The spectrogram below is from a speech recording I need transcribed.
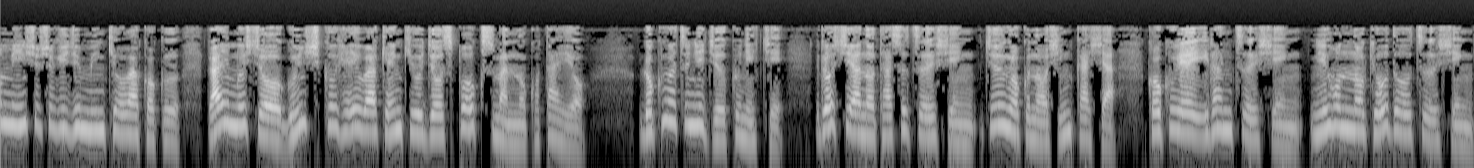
村民主主義人民共和国外務省軍縮平和研究所スポークスマンの答えを、6月29日、ロシアのタス通信、中国の新華社、国営イラン通信、日本の共同通信、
